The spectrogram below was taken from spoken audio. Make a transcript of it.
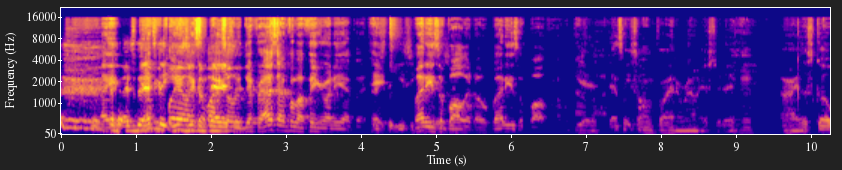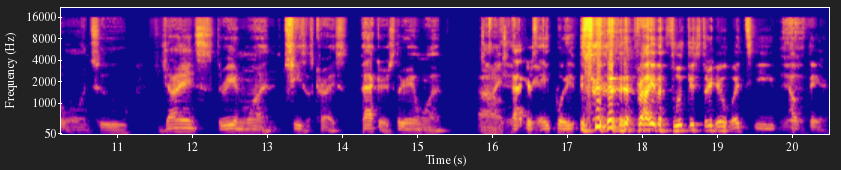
Like, that's the, that's you the playing easy like comparison. totally different. I just haven't put my finger on it yet, but hey, That's the easy. Buddy's a baller though. Buddy's a baller. I would not Yeah, lie. Definitely saw him flying around yesterday. Mhm. All right, let's go on to Giants three and one. Jesus Christ, Packers three and one. Um, Packers eight point, probably the flukest three and one team Yeah. out there.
